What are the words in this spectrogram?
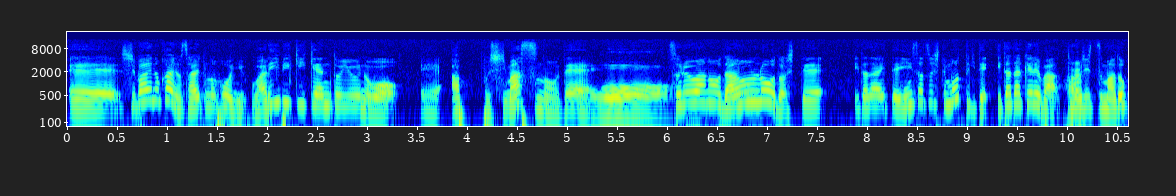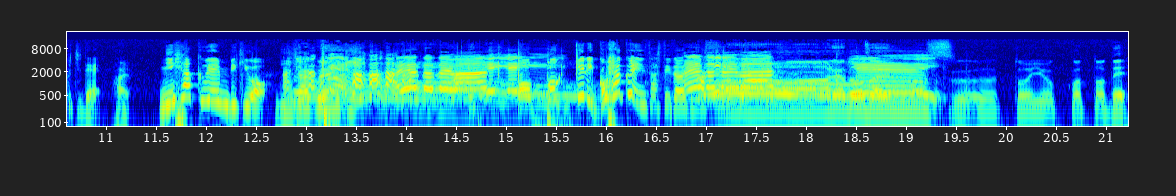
えー芝居の会のサイトの方に割引券というのを、えーアップしますので、おそれをあのダウンロードしていただいて印刷して持ってきていただければ当日窓口ではい200円引きを、200円引きありがとうございますもうポッキリ500円にさせていただきますありがとうございますありがとうございます。ということで、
